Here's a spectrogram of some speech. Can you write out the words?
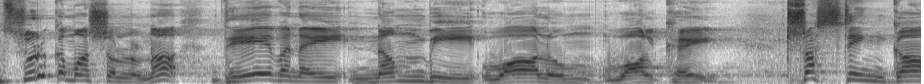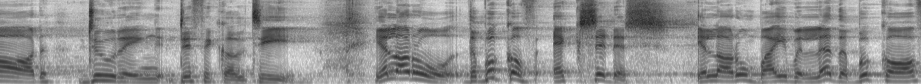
சுருக்கமாக சொல்லணும்னா தேவனை நம்பி வாழும் வாழ்க்கை. ட்ரஸ்டிங் காட் டியூரிங் டிஃபிகல்டி எல்லாரும் த புக் ஆஃப் எக்ஸிடஸ் எல்லாரும் பைபிளில் த புக் ஆஃப்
